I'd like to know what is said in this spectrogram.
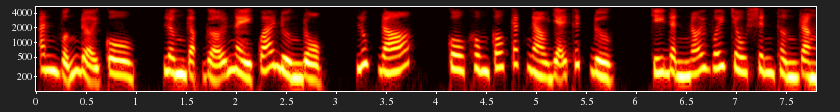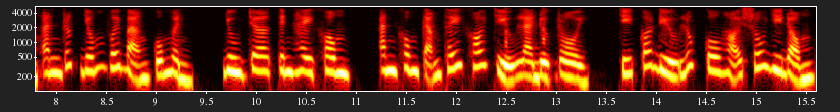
anh vẫn đợi cô, lần gặp gỡ này quá đường đột, lúc đó, cô không có cách nào giải thích được, chỉ đành nói với Châu Sinh Thần rằng anh rất giống với bạn của mình, dù cho tin hay không, anh không cảm thấy khó chịu là được rồi, chỉ có điều lúc cô hỏi số di động,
